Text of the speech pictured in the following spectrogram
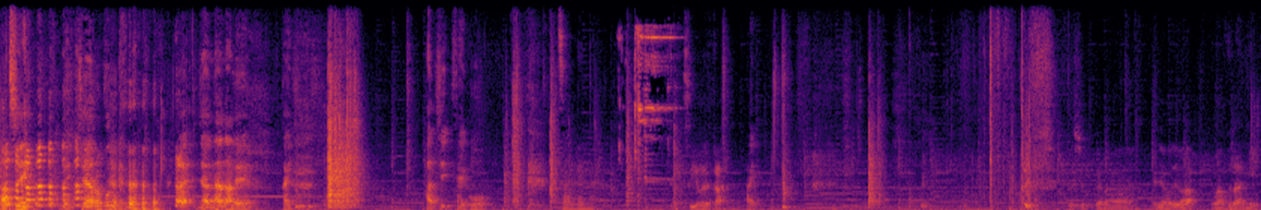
8めっちゃ喜んでる。はい。じゃあ7で返します。8成功。残念だ。次俺か。はい。どうしようかな。じゃあ俺はまあ無難に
